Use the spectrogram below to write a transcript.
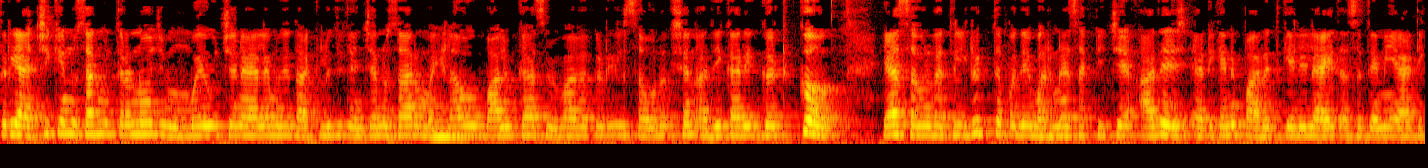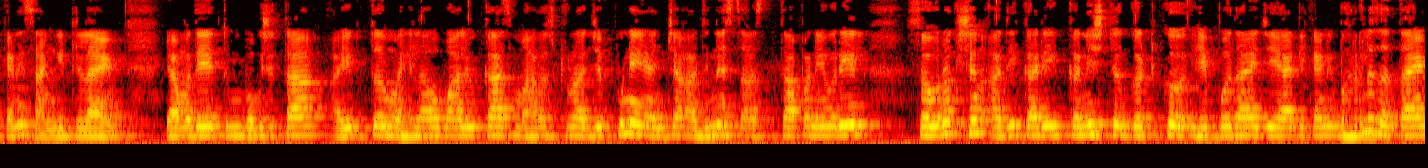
तर याचिकेनुसार मित्रांनो जी मुंबई उच्च न्यायालयामध्ये दाखल होती त्यांच्यानुसार महिला व बालविकास विभागाकडील संरक्षण अधिकारी गट क या संवर्गातील रिक्त पदे भरण्यासाठीचे आदेश या ठिकाणी पारित केलेले आहेत असं त्यांनी या ठिकाणी सांगितलेलं आहे. यामध्ये तुम्ही बघू शकता आयुक्त महिला व बाल विकास महाराष्ट्र राज्य पुणे यांच्या अधीनस्थ स्थापनेवरील संरक्षण अधिकारी कनिष्ठ गटक हे पद आहे जे या ठिकाणी भरलं जात आहे.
